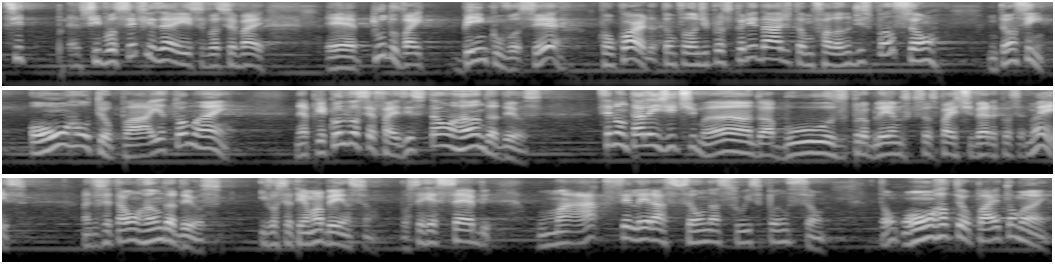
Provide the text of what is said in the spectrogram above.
Se, se você fizer isso, você vai, é, tudo vai bem com você, concorda? Estamos falando de prosperidade, estamos falando de expansão. Então, assim, honra o teu pai e a tua mãe. Né? Porque quando você faz isso, está honrando a Deus. Você não está legitimando abusos, problemas que seus pais tiveram com você. Não é isso. Mas você está honrando a Deus. E você tem uma bênção. Você recebe uma aceleração na sua expansão. Então, honra o teu pai e tua mãe.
